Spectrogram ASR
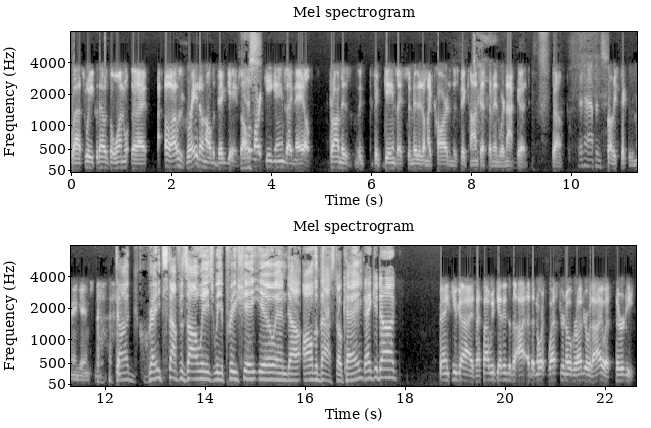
last week. That was the one that I. Oh, I was great on all the big games. All the marquee games I nailed. Problem is, the, the games I submitted on my card in this big contest I'm in were not good. So It happens. probably stick to the main games. Doug, great stuff as always. We appreciate you and uh, all the best. Okay. Thank you, Doug. Thank you guys. I thought we'd get into the uh, the Northwestern over under with Iowa thirty.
